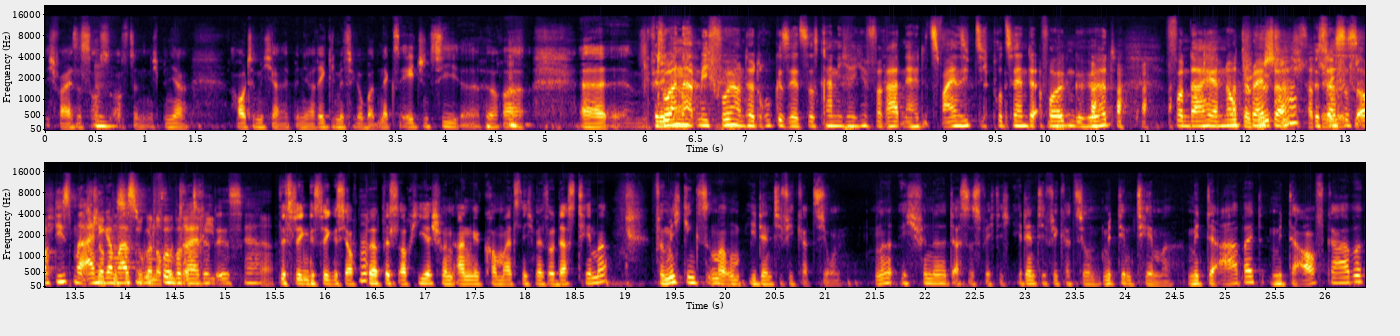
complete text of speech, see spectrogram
ich weiß es aus, mhm. aus den, ich bin ja oute mich ja, ich bin ja regelmäßiger What Next Agency-Hörer. Äh, äh, Tuan hat mich vorher unter Druck gesetzt, das kann ich ja hier verraten. Er hätte 72 Prozent der Folgen gehört. Von daher no pressure, dass es auch diesmal einigermaßen glaub, gut vorbereitet ist. Ja. Deswegen, deswegen ist ja auch Purpose auch hier schon angekommen als nicht mehr so das Thema. Für mich ging es immer um Identifikation. Ne? Ich finde, das ist wichtig. Identifikation mit dem Thema, mit der Arbeit, mit der Aufgabe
